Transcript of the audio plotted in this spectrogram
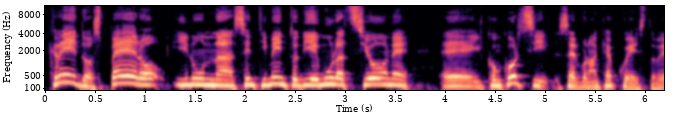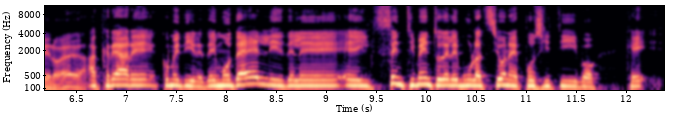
Credo, spero, in un sentimento di emulazione eh, i concorsi servono anche a questo, vero? Eh? A creare, come dire, dei modelli delle, e il sentimento dell'emulazione positivo che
